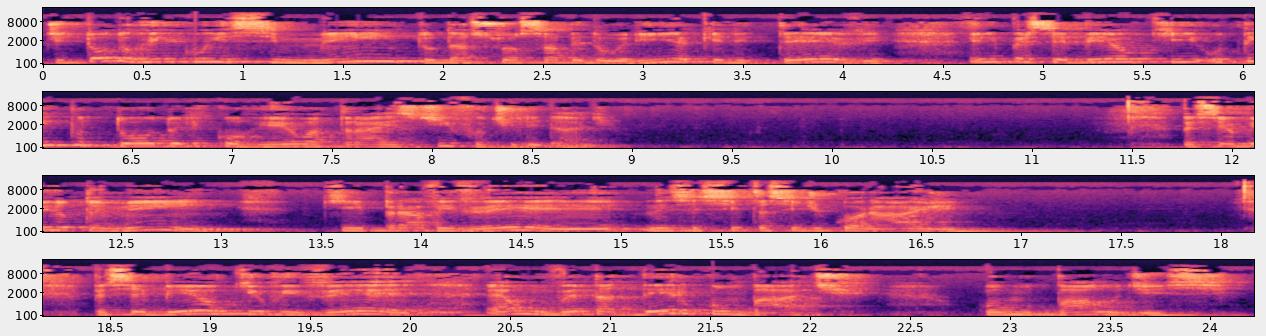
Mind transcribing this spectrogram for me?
de todo o reconhecimento da sua sabedoria que ele teve, ele percebeu que o tempo todo ele correu atrás de futilidade. Percebeu também que para viver necessita-se de coragem. Percebeu que o viver é um verdadeiro combate, como Paulo disse.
